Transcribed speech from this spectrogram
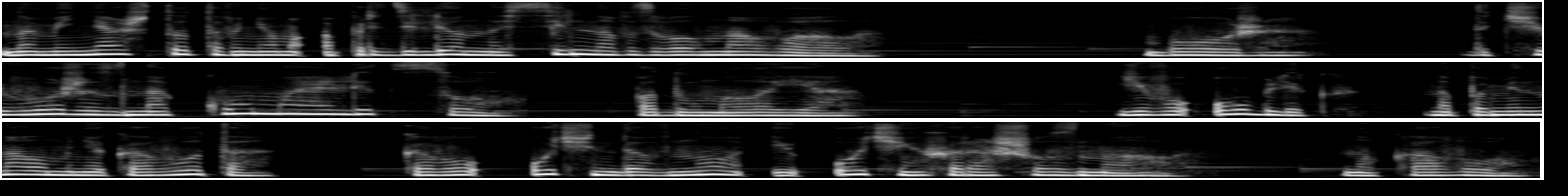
но меня что-то в нем определенно сильно взволновало. «Боже, да чего же знакомое лицо!» — подумала я. Его облик напоминал мне кого-то, кого очень давно и очень хорошо знала. Но кого?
